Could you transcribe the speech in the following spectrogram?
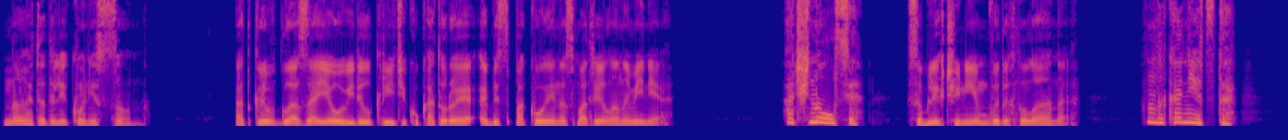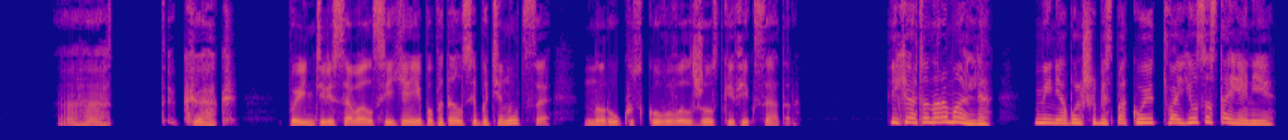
Но это далеко не сон. Открыв глаза, я увидел критику, которая обеспокоенно смотрела на меня. «Очнулся!» — с облегчением выдохнула она. «Наконец-то!» «Ага, как?» — поинтересовался я и попытался потянуться, но руку сковывал жесткий фиксатор. «Я-то нормально. Меня больше беспокоит твое состояние».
